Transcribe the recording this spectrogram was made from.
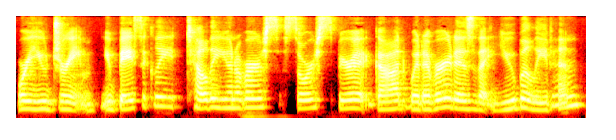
where you dream. You basically tell the universe, source, spirit, God, whatever it is that you believe in,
